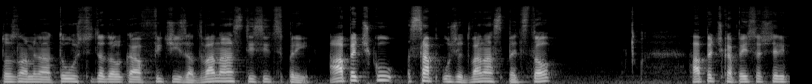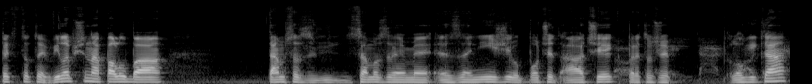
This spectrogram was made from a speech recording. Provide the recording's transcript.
To znamená, tu už Citadelka fičí za 12 000 pri AP, SAP už je 12 500. HP 54 500 to je vylepšená paluba. Tam sa samozrejme znížil počet Ačiek, pretože logika.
